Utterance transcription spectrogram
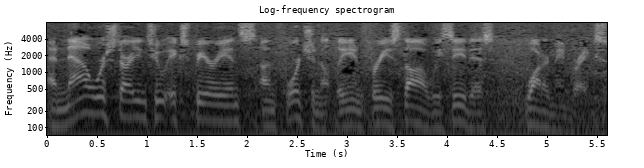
And now we're starting to experience, unfortunately, in freeze thaw, we see this water main breaks.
